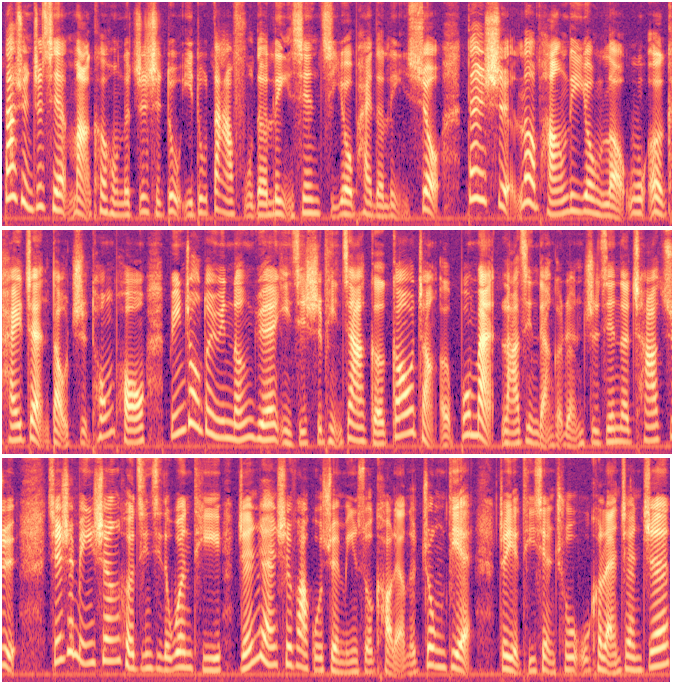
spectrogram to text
大选之前，马克宏的支持度一度大幅的领先极右派的领袖，但是勒庞利用了乌俄开战导致通膨，民众对于能源以及食品价格高涨而不满，拉近两个人之间的差距。显示民生和经济的问题仍然是法国选民所考量的重点，这也体现出乌克兰战争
